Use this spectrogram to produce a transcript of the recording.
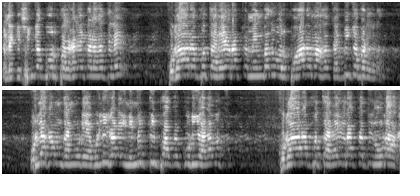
இன்றைக்கு சிங்கப்பூர் பல்கலைக்கழகத்திலே குடாரப்பு தரையிறக்கம் என்பது ஒரு பாடமாக கற்பிக்கப்படுகிறது. உலகம் தன்னுடைய விழிகளை நிமித்தி பார்க்கக்கூடிய அளவுக்கு குடாரப்பு தரையிறக்கத்தின் ஊடாக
